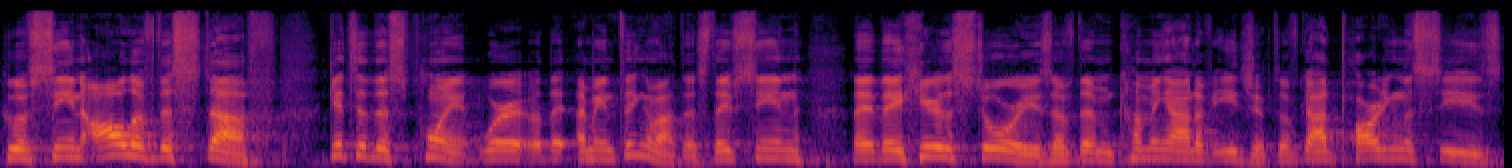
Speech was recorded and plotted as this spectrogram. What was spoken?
who have seen all of this stuff get to this point where, I mean, think about this. They've seen, they, they hear the stories of them coming out of Egypt, of God parting the seas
